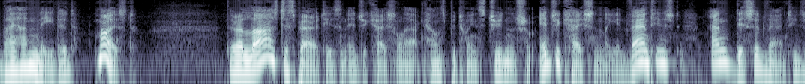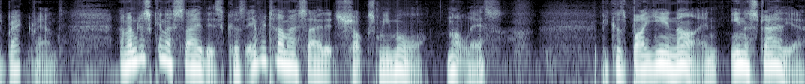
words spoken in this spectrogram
they are needed most. There are large disparities in educational outcomes between students from educationally advantaged and disadvantaged backgrounds. And I'm just going to say this because every time I say it, it shocks me more, not less. Because by year nine in Australia,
